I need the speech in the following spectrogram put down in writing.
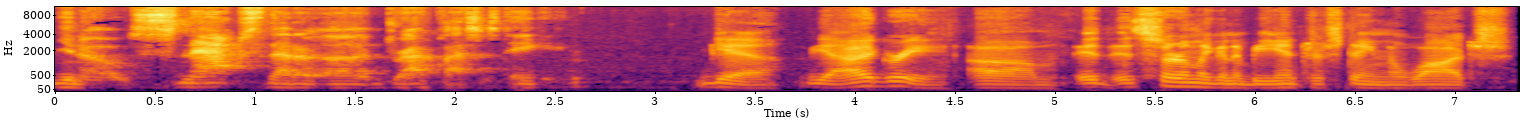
you know snaps that a, a draft class is taking. Yeah, yeah, I agree. Um, it, it's certainly going to be interesting to watch,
